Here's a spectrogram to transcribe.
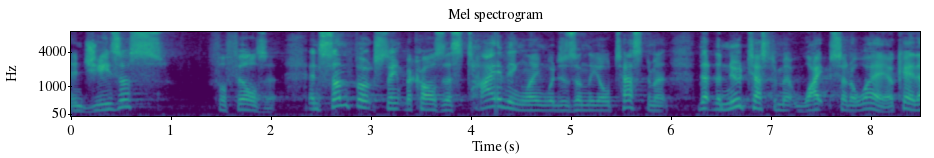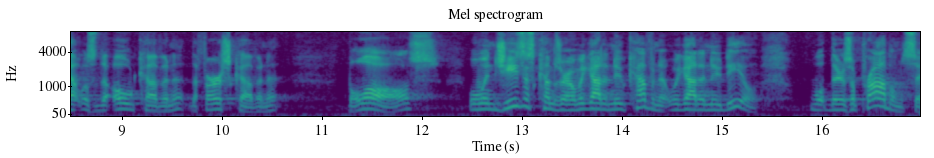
And Jesus fulfills it. And some folks think because this tithing language is in the Old Testament that the New Testament wipes it away. Okay, that was the Old Covenant, the first covenant, the laws. Well, when Jesus comes around, we got a new covenant, we got a new deal. Well, there's a problem, say.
